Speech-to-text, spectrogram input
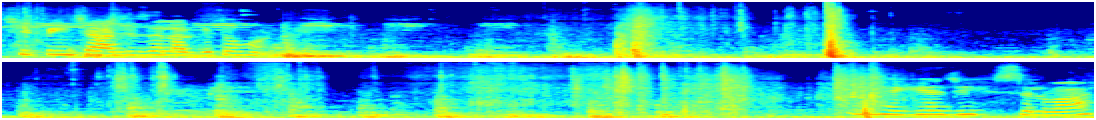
ਸ਼ਿਪਿੰਗ ਚਾਰजेस ਅਲੱਗ ਤੋਂ ਹੋਣਗੇ। ਇਹ ਹੈਗੀ ਆ ਜੀ ਸਲਵਾਰ।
